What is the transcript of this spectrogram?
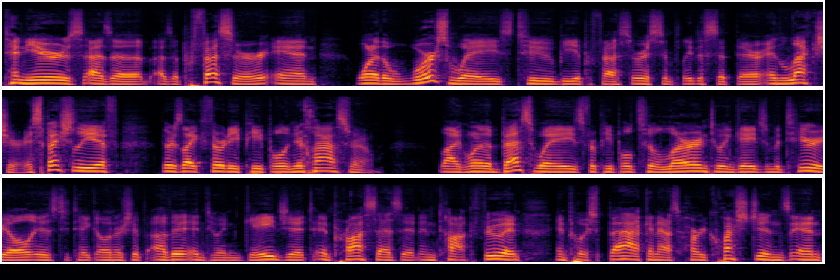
ten years as a as a professor and one of the worst ways to be a professor is simply to sit there and lecture, especially if there's like 30 people in your classroom. Like one of the best ways for people to learn to engage the material is to take ownership of it and to engage it and process it and talk through it and push back and ask hard questions and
